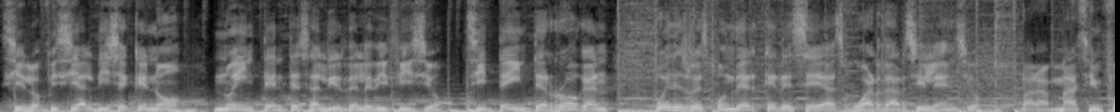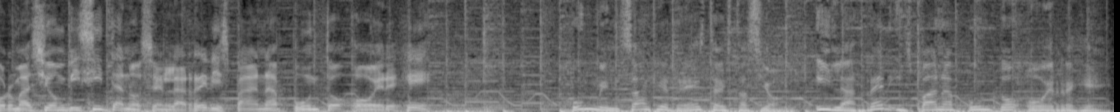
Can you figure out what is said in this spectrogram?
Si el oficial dice que no, no intentes salir del edificio. Si te interrogan, puedes responder que deseas guardar silencio. Para más información visítanos en la redhispana.org. Un mensaje de esta estación y la redhispana.org.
